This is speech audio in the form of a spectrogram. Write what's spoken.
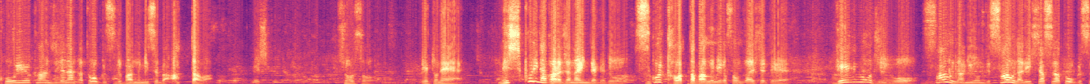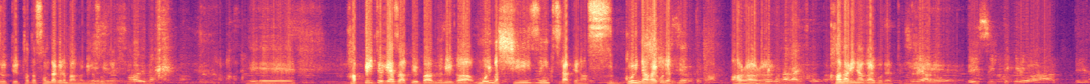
こういう感じでなんかトークする番組すればあったわ。飯食いながらそうそう。えっとね飯食いながらじゃないんだけどすごい変わった番組が存在してて芸能人をサウナに呼んでサウナでひたすらトークするっていうただそんだけの番組が存在してる。へえハッピートゥギャザーっていう番組がもう今シーズンいくつだっけな？すっごい長いことやってる。あらあらかかなり長いことやってる。それあのレース行ってくるわって言って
